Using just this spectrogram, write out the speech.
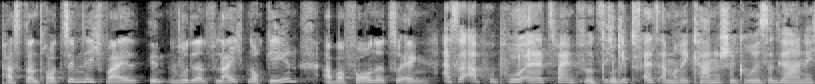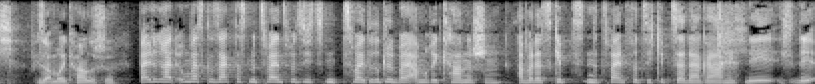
passt dann trotzdem nicht, weil hinten würde dann vielleicht noch gehen, aber vorne zu eng. Also apropos äh, 42 Drückt. gibt's als amerikanische Größe gar nicht. Diese amerikanische. Weil du gerade irgendwas gesagt hast mit 42 sind zwei Drittel bei amerikanischen. Aber das gibt's, eine 42 gibt's ja da gar nicht. Nee, ich, nee,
